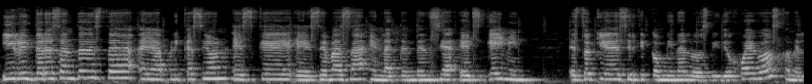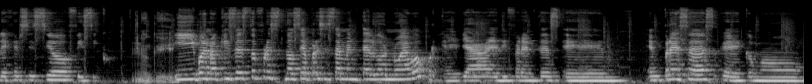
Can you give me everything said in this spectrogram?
Y lo interesante de esta eh, aplicación es que eh, se basa en la tendencia Edge Gaming. Esto quiere decir que combina los videojuegos con el ejercicio físico. Y bueno, quizá esto no sea precisamente algo nuevo, porque ya hay diferentes empresas como,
